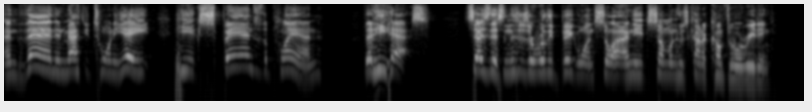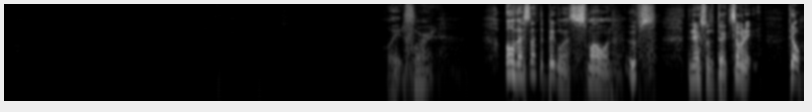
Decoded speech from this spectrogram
And then in Matthew 28, he expands the plan that he has. It says this, and this is a really big one, so I need someone who's kind of comfortable reading. Wait for it. Oh, that's not the big one, that's the small one. Oops. The next one's big. Somebody, go.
